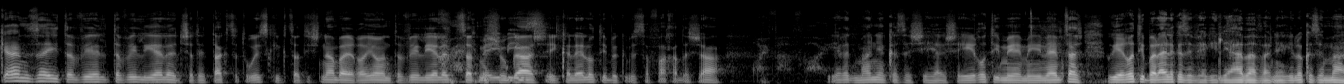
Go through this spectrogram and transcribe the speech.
כן, זה היא, תביא, תביא לי ילד שתתה קצת וויסקי, קצת ישנה בהיריון, תביא לי ילד קצת משוגע. שיקלל אותי בשפה חדשה. ילד מניאק כזה, שיעיר אותי מאמצע, הוא יעיר אותי בלילה כזה ויגיד לי, אבא, ואני אגיד לו כזה, מה?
